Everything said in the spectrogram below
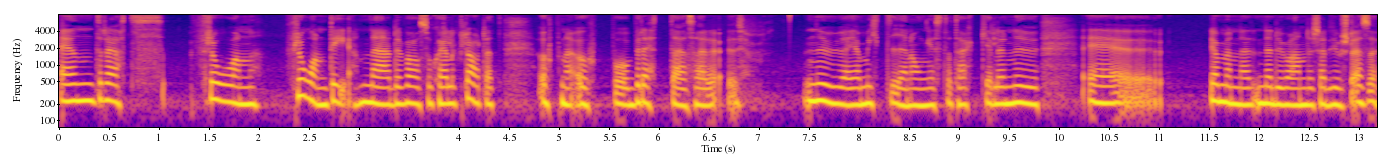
ändrats från, från det när det var så självklart att öppna upp och berätta så här nu är jag mitt i en ångestattack eller nu, eh, ja men när, när du och Anders hade gjort det. Alltså,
